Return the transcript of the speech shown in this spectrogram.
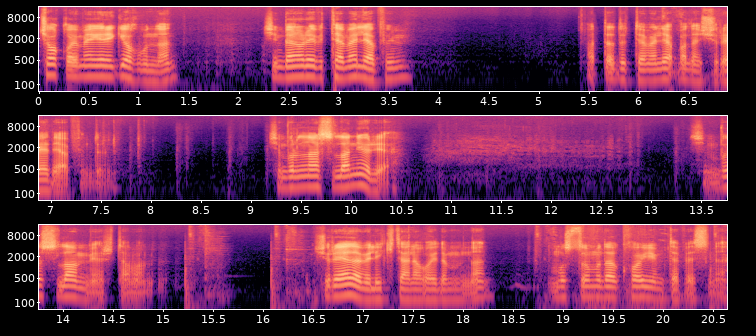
Çok koymaya gerek yok bundan. Şimdi ben oraya bir temel yapayım. Hatta dur temel yapmadan şuraya da yapayım durun. Şimdi bunlar sulanıyor ya. Şimdi bu sulanmıyor. Tamam. Şuraya da böyle iki tane koydum bundan. Musluğumu da koyayım tepesine.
